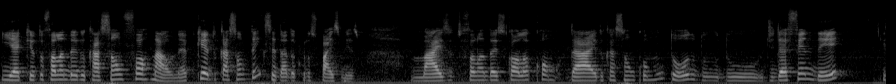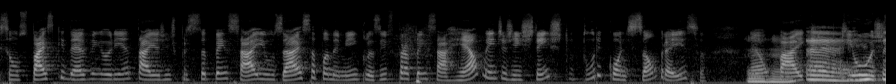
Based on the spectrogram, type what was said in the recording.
E aqui eu estou falando da educação formal, né? Porque a educação tem que ser dada pelos pais mesmo. Mas eu estou falando da escola, como, da educação como um todo, do, do, de defender que são os pais que devem orientar. E a gente precisa pensar e usar essa pandemia, inclusive, para pensar, realmente a gente tem estrutura e condição para isso? Né? Um uhum. pai que, é, que hoje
